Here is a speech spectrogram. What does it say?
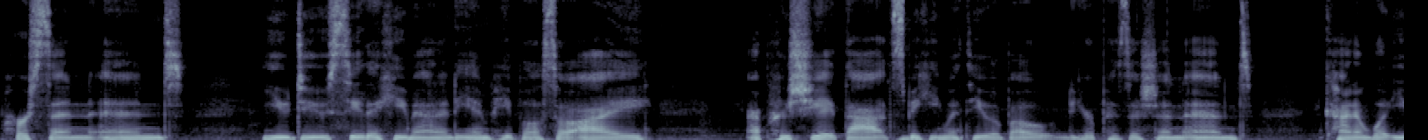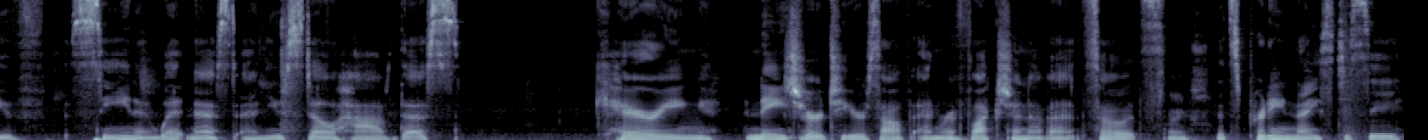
person and you do see the humanity in people. So I appreciate that speaking with you about your position and kind of what you've seen and witnessed and you still have this caring nature to yourself and reflection of it. So it's thanks. it's pretty nice to see.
